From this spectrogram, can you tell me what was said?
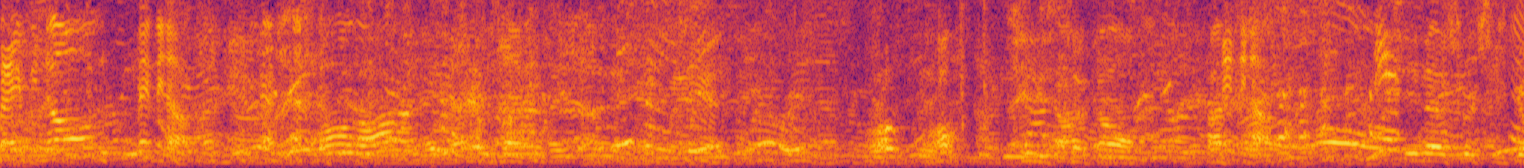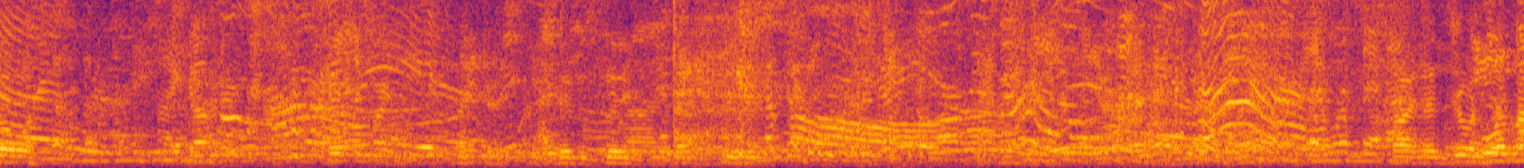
baby dog. Baby dog. She just took off. Baby dog. She knows where she's going. Good to see you. Good to see you. All right, now Jordan, what am I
